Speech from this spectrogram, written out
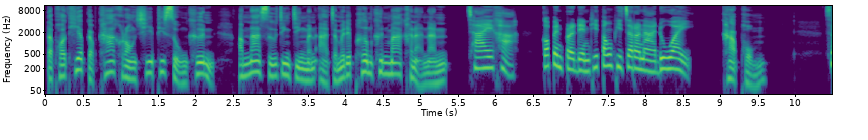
แต่พอเทียบกับค่าครองชีพที่สูงขึ้น อำนาจซื้อจริง ๆ มันอาจจะไม่ได้เพิ่มขึ้นมากขนาดนั้น ใช่ค่ะ ก็เป็นประเด็นที่ต้องพิจารณาด้วย ครับผม ส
